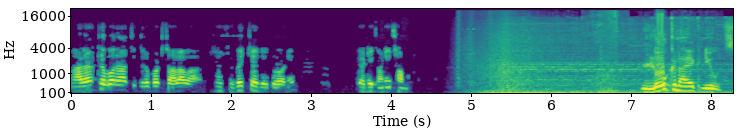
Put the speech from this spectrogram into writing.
महाराष्ट्रभर हा चित्रपट चालावा अशा शुभेच्छा देतो आणि या ठिकाणी थांबतो. लोकनायक न्यूज.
